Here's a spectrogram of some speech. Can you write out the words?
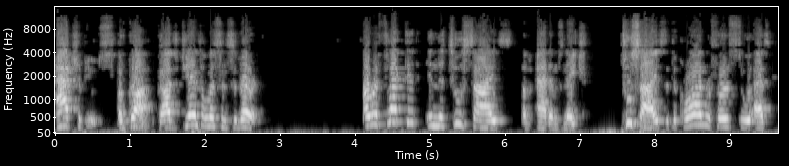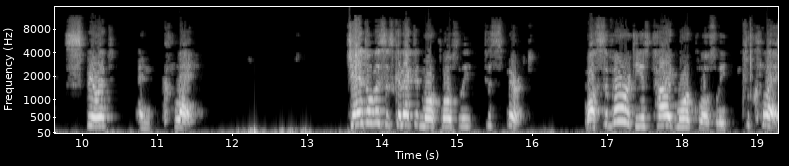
attributes of God, God's gentleness and severity, are reflected in the two sides of Adam's nature. Two sides that the Quran refers to as spirit and clay. Gentleness is connected more closely to spirit, while severity is tied more closely to clay.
